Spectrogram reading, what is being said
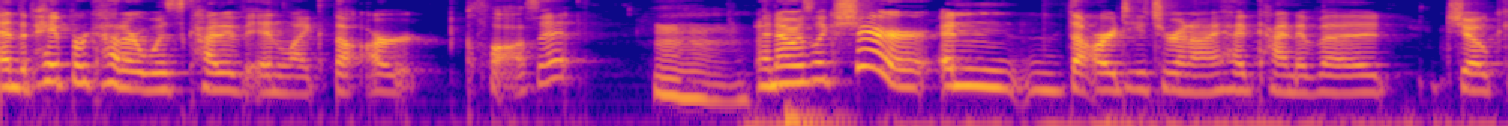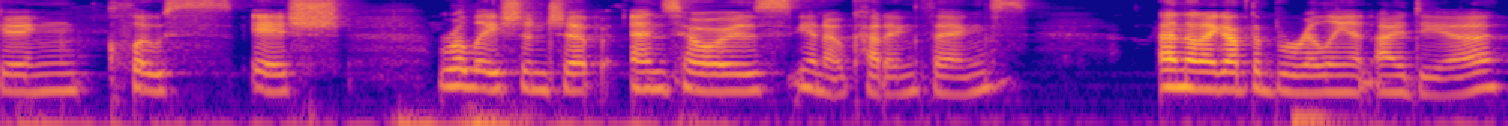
And the paper cutter was kind of in like the art closet. mm-hmm. And I was like, sure. And the art teacher and I had kind of a joking, close ish relationship. And so I was, you know, cutting things. And then I got the brilliant idea.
